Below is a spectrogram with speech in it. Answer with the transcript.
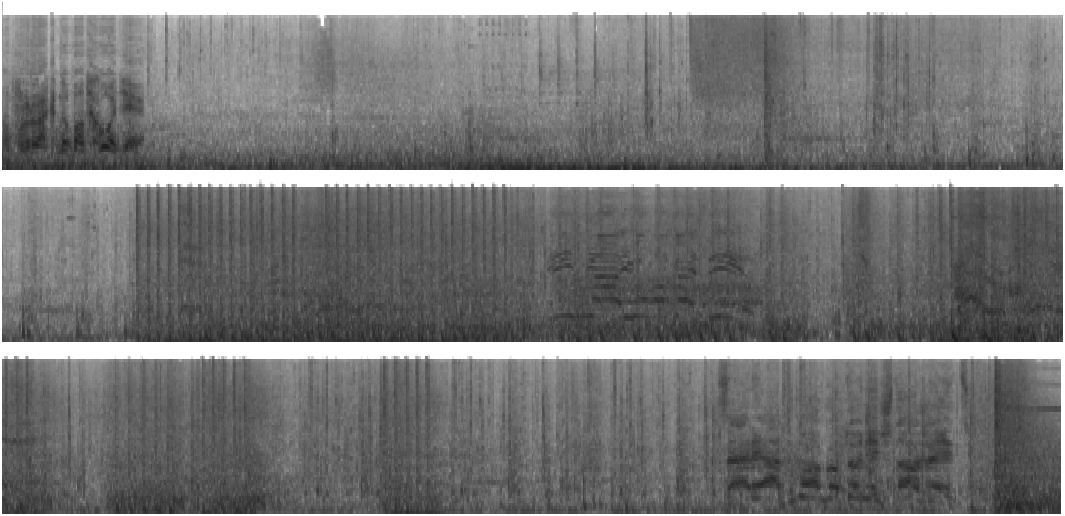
Враг на подходе. Меняю магазин! Заряд могут уничтожить!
